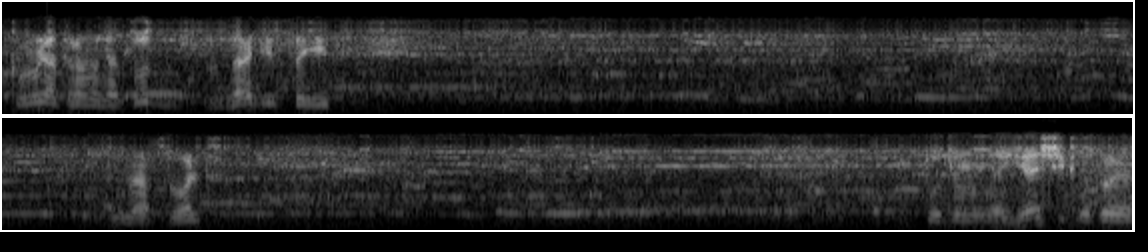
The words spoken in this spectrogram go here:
Аккумулятор у меня тут сзади стоит. Двенадцать вольт. Тут у меня ящик такой.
